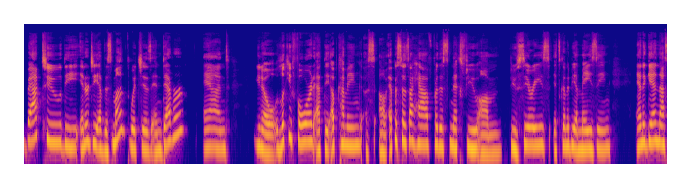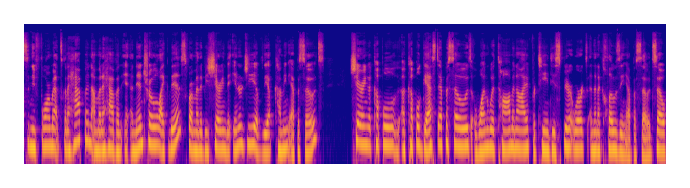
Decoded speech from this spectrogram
back to the energy of this month, which is endeavor and you know, looking forward at the upcoming uh, episodes I have for this next few um few series. It's going to be amazing. And again, that's the new format that's going to happen. I'm going to have an, an intro like this where I'm going to be sharing the energy of the upcoming episodes sharing a couple a couple guest episodes, one with Tom and I for TNT Spirit Works, and then a closing episode. So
